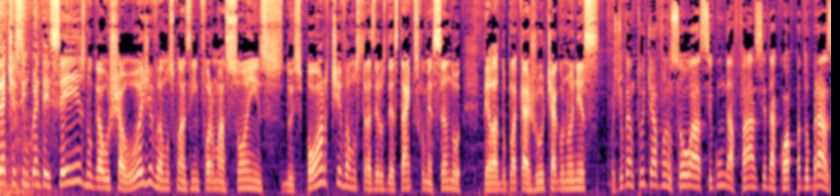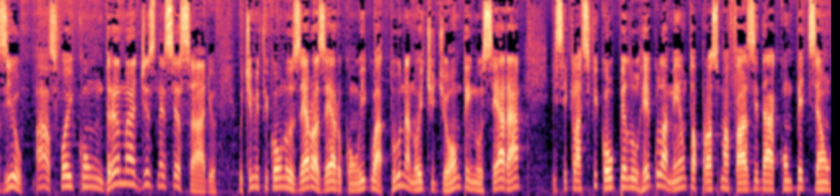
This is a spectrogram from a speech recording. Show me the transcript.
7h56 no Gaúcha hoje, vamos com as informações do esporte, vamos trazer os destaques, começando pela dupla Caju, Thiago Nunes. O Juventude avançou à segunda fase da Copa do Brasil, mas foi com um drama desnecessário. O time ficou no 0 a 0 com o Iguatu na noite de ontem no Ceará e se classificou pelo regulamento à próxima fase da competição.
